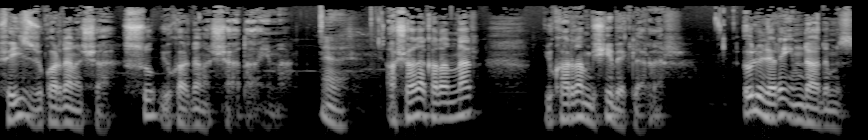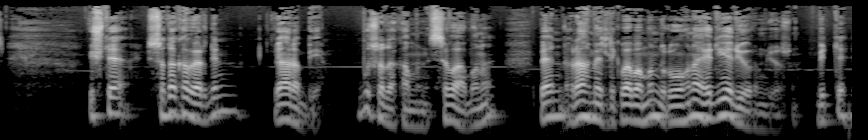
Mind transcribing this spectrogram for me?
Feyiz yukarıdan aşağı, su yukarıdan aşağı daima. Evet. Aşağıda kalanlar yukarıdan bir şey beklerler. Ölülere imdadımız. İşte sadaka verdin ya Rabbi. Bu sadakamın sevabını ben rahmetlik babamın ruhuna hediye ediyorum diyorsun. Bitti.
